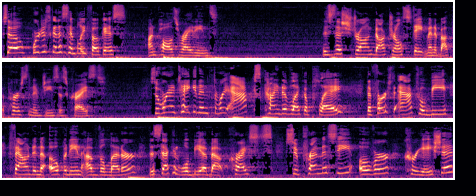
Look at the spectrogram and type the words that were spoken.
So we're just going to simply focus on Paul's writings. This is a strong doctrinal statement about the person of Jesus Christ. So we're going to take it in three acts, kind of like a play. The first act will be found in the opening of the letter. The second will be about Christ's supremacy over creation.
